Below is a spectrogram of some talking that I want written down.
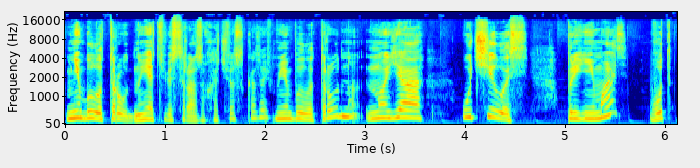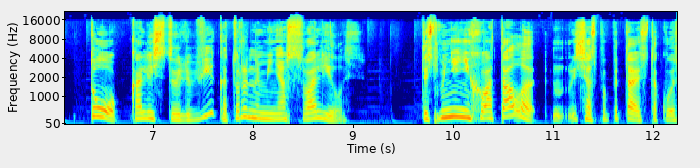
Мне было трудно, я тебе сразу хочу сказать, мне было трудно, но я училась принимать вот то количество любви, которое на меня свалилось. То есть мне не хватало, сейчас попытаюсь такую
